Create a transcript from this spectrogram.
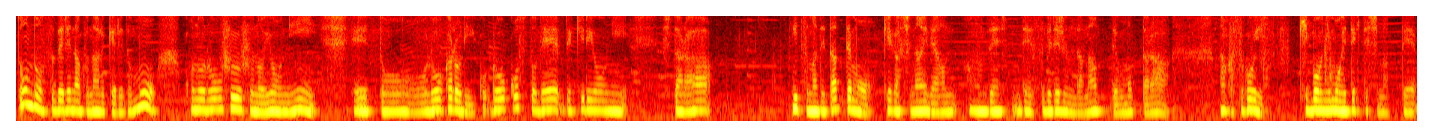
どんどん滑れなくなるけれどもこの老夫婦のように、えーと、ローカロリーローコストでできるようにしたらいつまでたっても怪我しないで安全で滑れるんだなって思ったらなんかすごい希望に燃えてきてしまって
